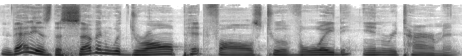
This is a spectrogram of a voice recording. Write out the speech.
That is the seven withdrawal pitfalls to avoid in retirement.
